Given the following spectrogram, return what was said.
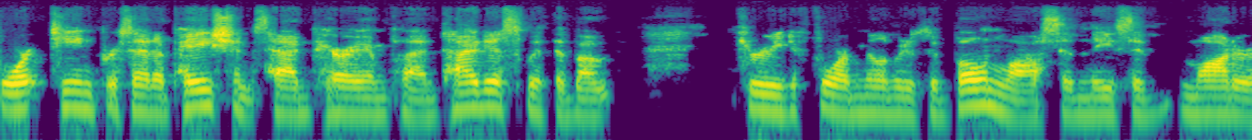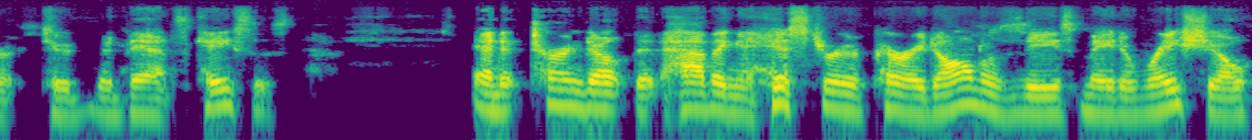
14% of patients had periimplantitis with about three to four millimeters of bone loss in these moderate to advanced cases. And it turned out that having a history of periodontal disease made a ratio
